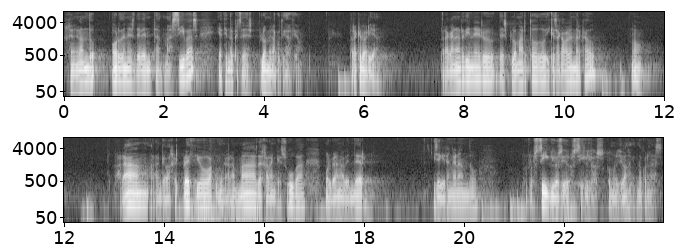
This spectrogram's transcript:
generando órdenes de venta masivas y haciendo que se desplome la cotización. ¿Para qué lo harían? para ganar dinero, desplomar todo y que se acabara el mercado? No. Lo harán, harán que baje el precio, acumularán más, dejarán que suba, volverán a vender. y seguirán ganando por los siglos y los siglos, como lo llevan haciendo con las,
